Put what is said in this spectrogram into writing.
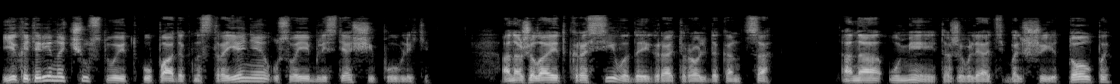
Екатерина чувствует упадок настроения у своей блестящей публики. Она желает красиво доиграть роль до конца. Она умеет оживлять большие толпы,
